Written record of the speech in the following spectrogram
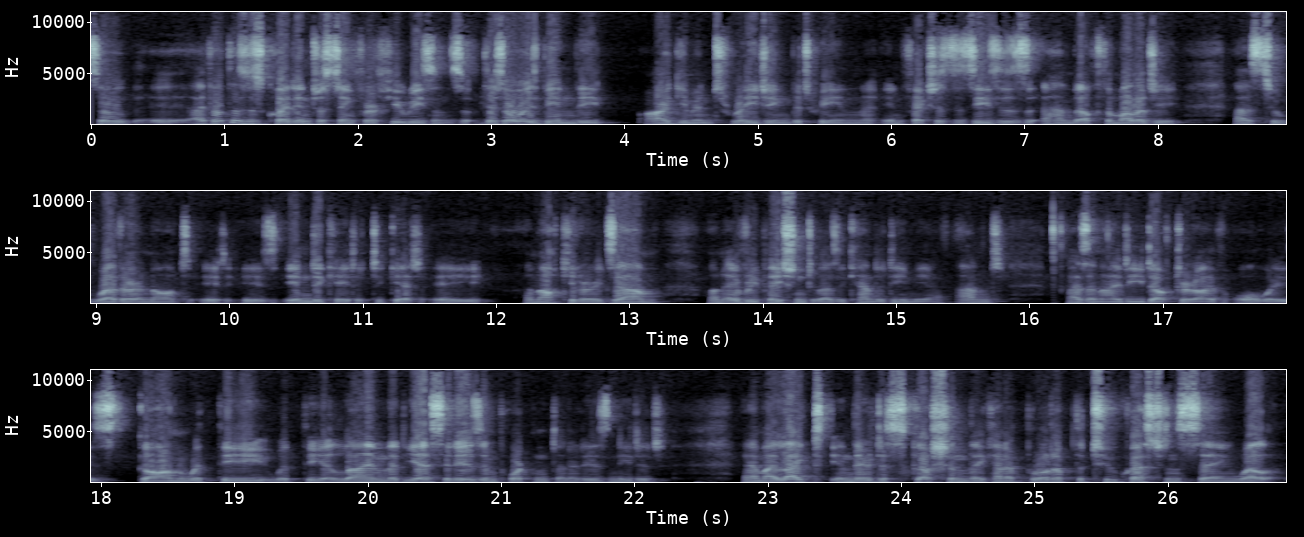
So uh, I thought this is quite interesting for a few reasons. There's always been the argument raging between infectious diseases and ophthalmology as to whether or not it is indicated to get a an ocular exam on every patient who has a candidemia and as an ID doctor, I've always gone with the with the line that yes, it is important and it is needed. Um, I liked in their discussion they kind of brought up the two questions, saying, well,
